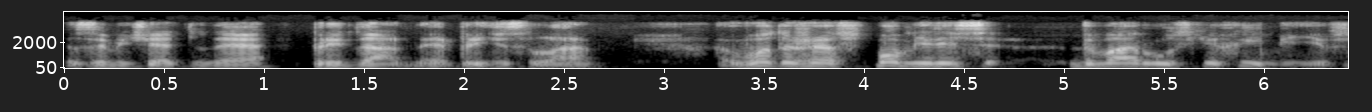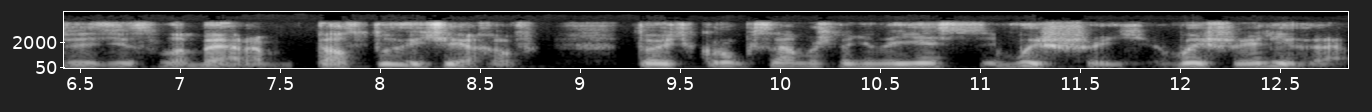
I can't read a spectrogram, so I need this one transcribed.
замечательное приданное принесла. Вот уже вспомнились два русских имени в связи с Флабером – Толстой и Чехов. То есть круг самый что ни на есть высший, высшая лига.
